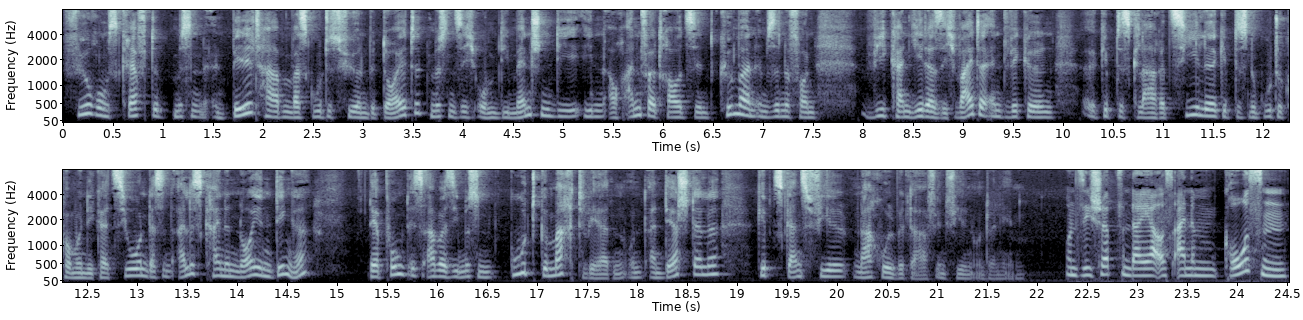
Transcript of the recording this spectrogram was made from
Führungskräfte müssen ein Bild haben, was gutes Führen bedeutet, müssen sich um die Menschen, die ihnen auch anvertraut sind, kümmern im Sinne von, wie kann jeder sich weiterentwickeln, äh, gibt es klare Ziele, gibt es eine gute Kommunikation, das sind alles keine neuen Dinge. Der Punkt ist aber, sie müssen gut gemacht werden und an der Stelle gibt es ganz viel Nachholbedarf in vielen Unternehmen. Und Sie schöpfen da ja aus einem großen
